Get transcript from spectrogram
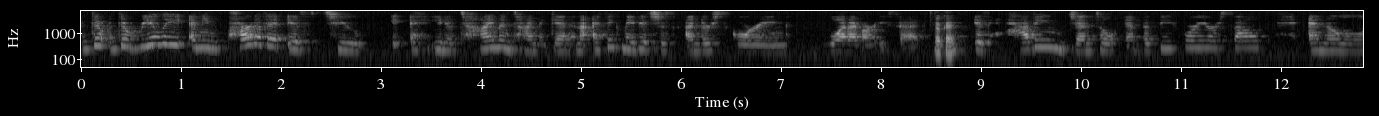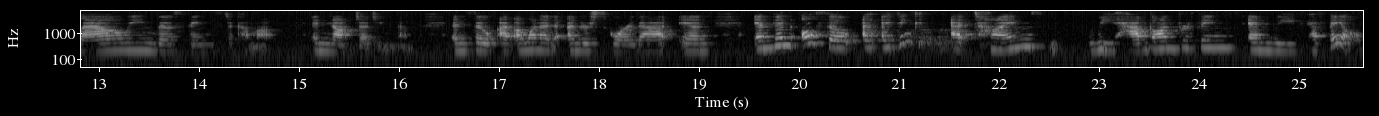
the, the really, I mean, part of it is to, you know, time and time again, and I think maybe it's just underscoring what I've already said. Okay. Is having gentle empathy for yourself and allowing those things to come up and not judging them and so I, I want to underscore that and and then also I, I think at times we have gone for things and we have failed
